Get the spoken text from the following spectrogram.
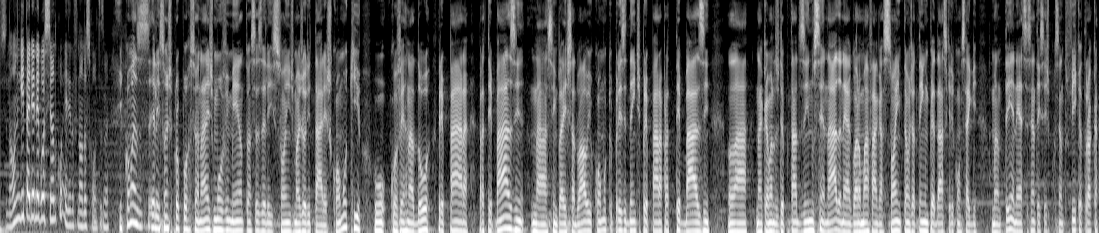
Senão ninguém estaria negociando com ele no final das contas, né? E como as eleições proporcionais movimentam essas eleições majoritárias? Como que o governador prepara para ter base na Assembleia Estadual e como que o presidente prepara para ter base lá na Câmara dos Deputados e no Senado, né? Agora uma vaga só, então já tem um pedaço que ele consegue manter, né? 66% fica, troca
